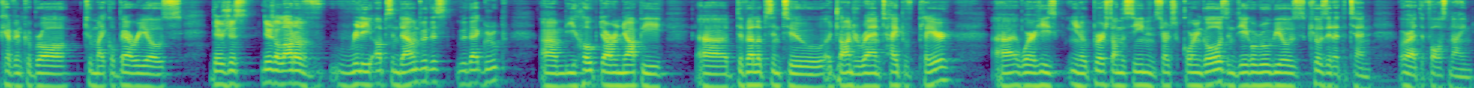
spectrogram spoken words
Kevin Cabral to Michael Barrios. There's just there's a lot of really ups and downs with this with that group. Um, you hope Darren Yapi uh, develops into a Jhon Durán type of player, uh, where he's you know burst on the scene and starts scoring goals, and Diego Rubio's kills it at the ten or at the false nine.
